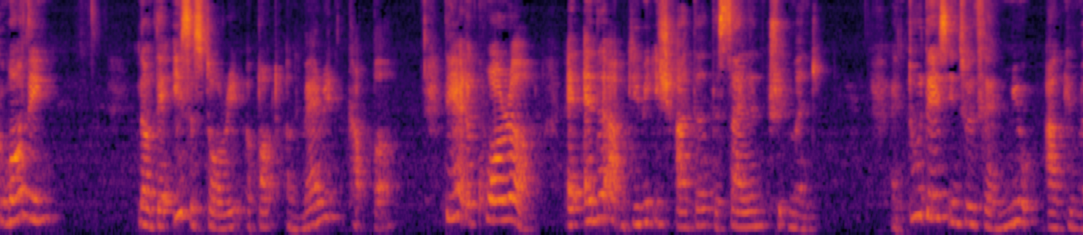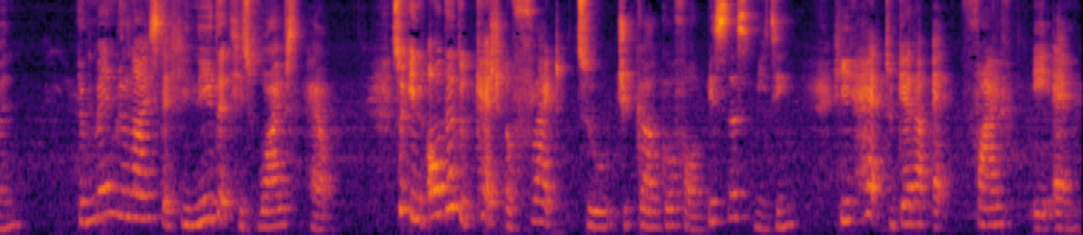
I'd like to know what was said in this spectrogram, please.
Good morning. Now, there is a story about a married couple. They had a quarrel and ended up giving each other the silent treatment. And two days into their mute argument, the man realized that he needed his wife's help. So, in order to catch a flight to Chicago for a business meeting, he had to get up at 5 a.m.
